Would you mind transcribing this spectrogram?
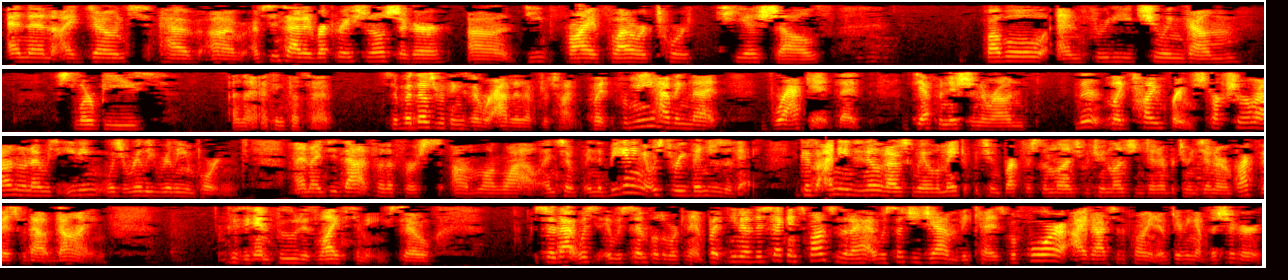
And then I don't have, um, I've since added recreational sugar, uh, deep fried flour tortilla shells, bubble and fruity chewing gum, Slurpees, and I, I think that's it. So, but those were things that were added after time. But for me, having that bracket, that definition around the like time frame structure around when I was eating was really really important, and I did that for the first um, long while. And so in the beginning, it was three binges a day because I needed to know that I was going to be able to make it between breakfast and lunch, between lunch and dinner, between dinner and breakfast without dying. Because again, food is life to me. So, so that was it was simple to work in it. But you know, the second sponsor that I had was such a gem because before I got to the point of giving up the sugar,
